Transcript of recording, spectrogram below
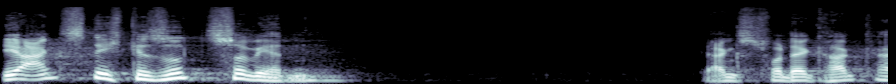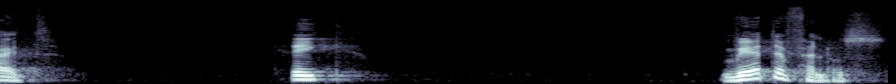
Die Angst, nicht gesund zu werden. Die Angst vor der Krankheit. Krieg, Werteverlust.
